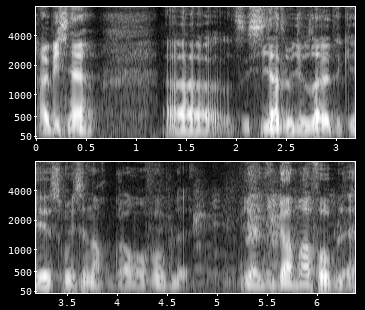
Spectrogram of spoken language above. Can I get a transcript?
Объясняю. Э, Сидят люди в зале такие, «Э, в смысле нахуй гомофоб, бля? Я не гомофоб, бля.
